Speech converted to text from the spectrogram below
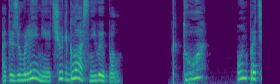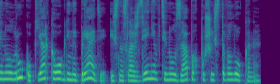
от изумления чуть глаз не выпал. «Кто?» Он протянул руку к ярко-огненной пряди и с наслаждением втянул запах пушистого локона.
